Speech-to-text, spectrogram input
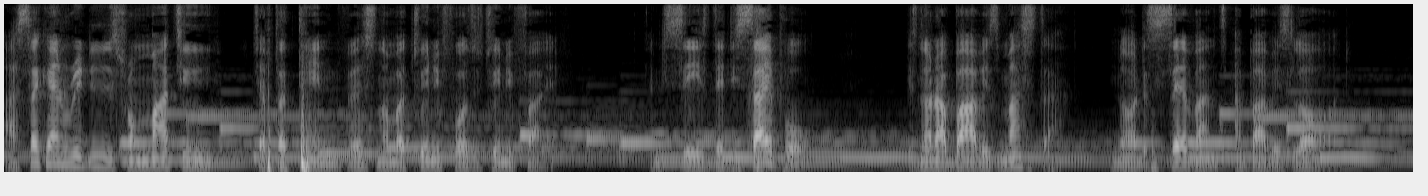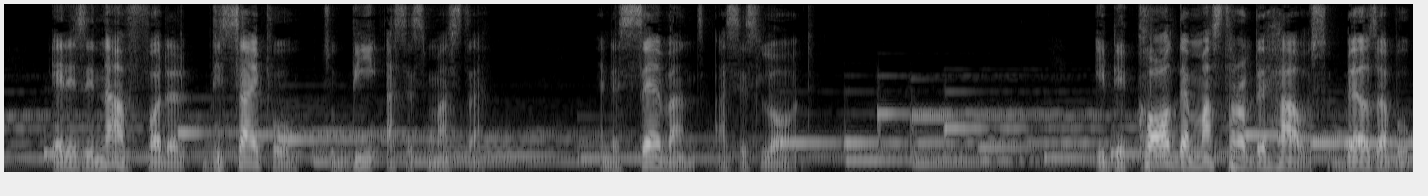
Our second reading is from Matthew chapter 10, verse number 24 to 25. And it says, The disciple is not above his master, nor the servant above his Lord. It is enough for the disciple to be as his master, and the servant as his Lord. If they call the master of the house Beelzebub,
